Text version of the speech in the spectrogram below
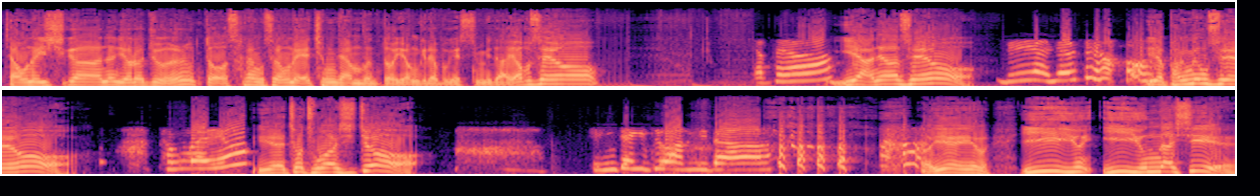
자, 오늘 이 시간을 열어줄 또 사랑스러운 애청자 한 분 또 연결해 보겠습니다. 여보세요? 여보세요? 예, 안녕하세요. 네, 안녕하세요. 예, 박명수예요. 정말요? 예, 저 좋아하시죠? 굉장히 좋아합니다. 어, 예, 예. 이윤, 이윤나 씨.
